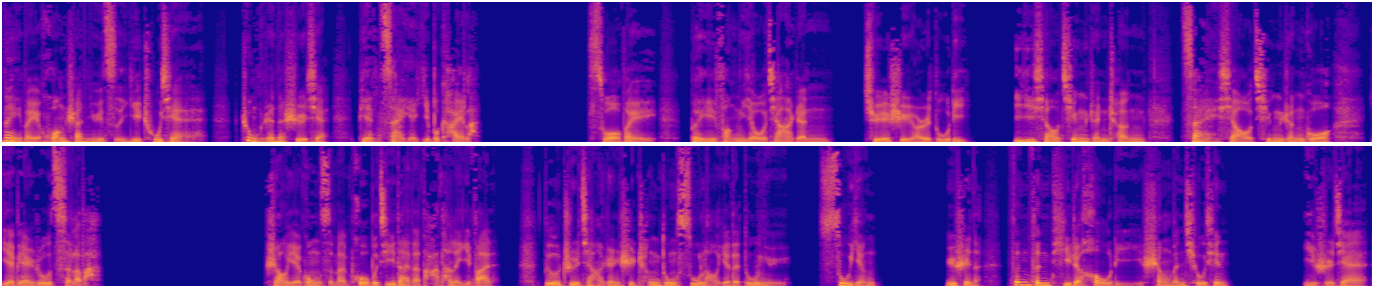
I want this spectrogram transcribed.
那位黄衫女子一出现，众人的视线便再也移不开了。所谓北方有佳人，绝世而独立，一笑倾人城，再笑倾人国，也便如此了吧。少爷公子们迫不及待的打探了一番，得知佳人是城东苏老爷的独女苏莹，于是呢，纷纷提着厚礼上门求亲。一时间，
